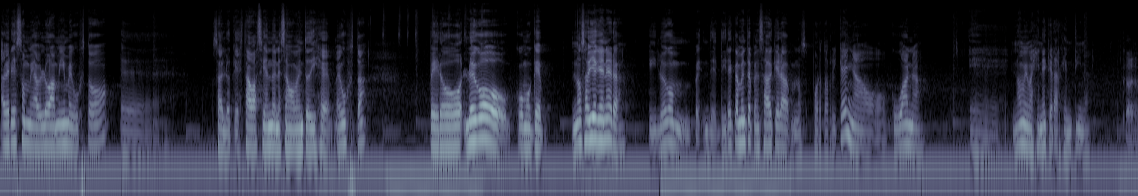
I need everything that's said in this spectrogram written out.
a ver, eso me habló a mí, me gustó. eh, o sea, lo que estaba haciendo en ese momento dije, me gusta. Pero luego, como que no sabía quién era. Y luego de- directamente pensaba que era no sé, puertorriqueña o cubana. Eh, no me imaginé que era argentina. Claro.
